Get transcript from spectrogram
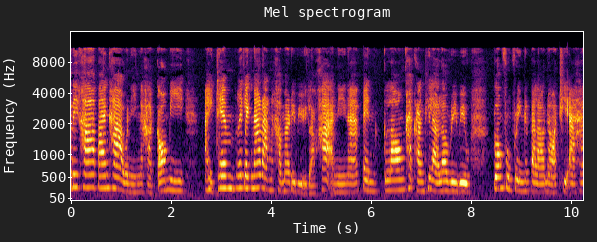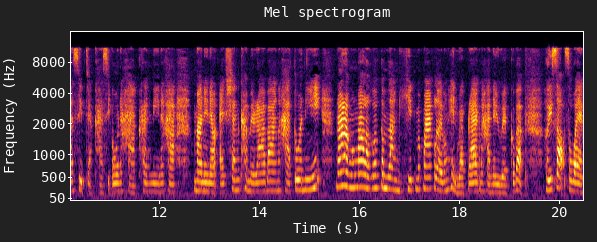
วัสดีค่ะ แป้งค่ะ วันนี้นะคะ ก็มีไอเทมเล็กๆ น่ารักนะคะ มารีวิวอีกแล้วค่ะ อันนี้นะ เป็นกล้องค่ะ ครั้งที่แล้วเรารีวิว กล้องฟรุงฟริงกันไปแล้วเนาะ TR 50จาก Casio นะคะ ครั้งนี้นะคะ มาในแนว Action Camera บ้างนะคะ ตัวนี้น่ารักมากๆ แล้วก็กำลังฮิตมากๆเลยบางเห็นแว็บแรกนะคะ ในเว็บก็แบบ เฮ้ยเสาะแสวง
